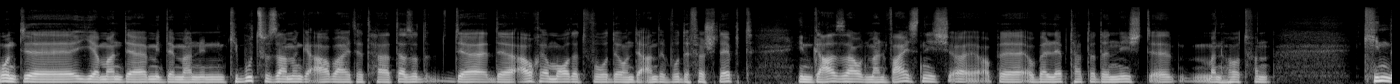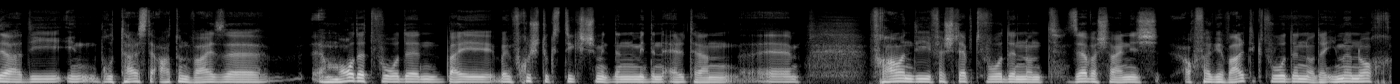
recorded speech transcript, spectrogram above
und äh, jemand, der mit dem man in Kibbutz zusammengearbeitet hat, also der, der auch ermordet wurde und der andere wurde verschleppt in Gaza und man weiß nicht, äh, ob, er, ob er lebt hat oder nicht. Äh, man hört von Kindern, die in brutalster Art und Weise ermordet wurden bei, beim Frühstückstisch mit den, mit den Eltern. Äh, Frauen, die verschleppt wurden und sehr wahrscheinlich auch vergewaltigt wurden oder immer noch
